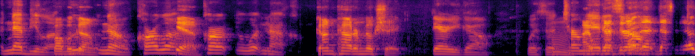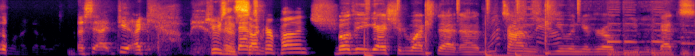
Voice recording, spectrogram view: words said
Nebula. Bubba Who- Gump. No, Carla. Yeah. Car. What? No. Gunpowder milkshake. There you go. With the Hmm. I, Terminator. that's, girl. another, that, that's another one. I gotta watch. I said, I, dude, I can't, oh, man. She was in That's- Sucker Punch. Both of you guys should watch that. Uh, Tom, you and your girl. You, that's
